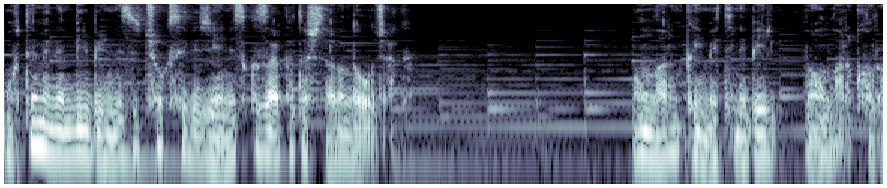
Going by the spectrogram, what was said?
Muhtemelen birbirinizi çok seveceğiniz kız arkadaşların da olacak.'' Onların kıymetini bil ve onları koru.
